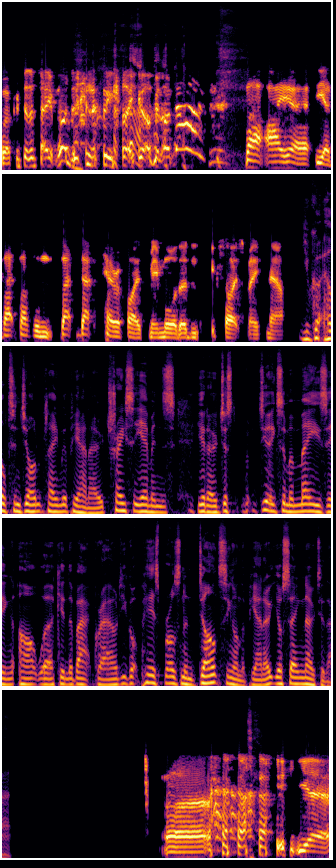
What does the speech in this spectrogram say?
welcome to the Tate Modern. we got you like, no. But I, uh, yeah, that doesn't, that, that terrifies me more than excites me now. You've got Elton John playing the piano, Tracey Emin, you know, just doing some amazing artwork in the background. You've got Pierce Brosnan dancing on the piano. You're saying no to that? Uh, yeah,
